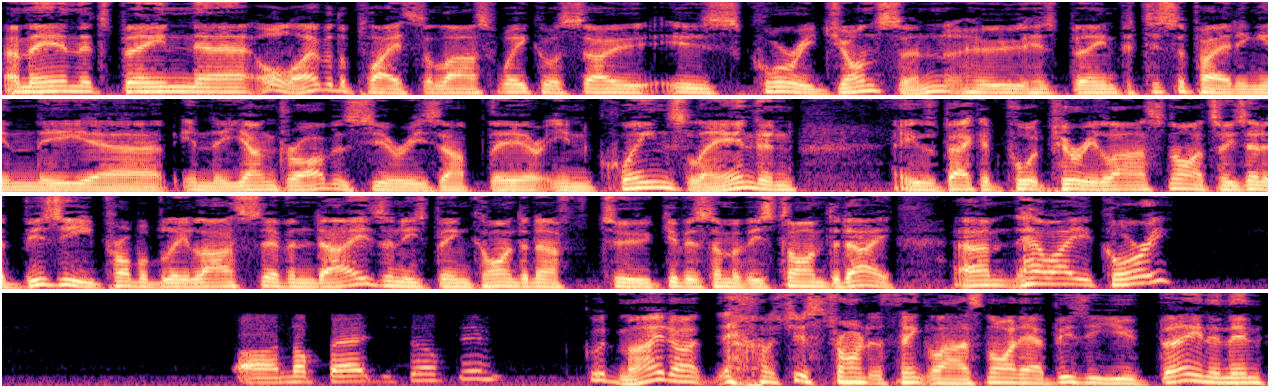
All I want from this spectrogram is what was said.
a man that's been uh, all over the place the last week or so is Corey Johnson, who has been participating in the uh, in the Young Drivers Series up there in Queensland, and he was back at Port Pirie last night. So he's had a busy, probably last seven days, and he's been kind enough to give us some of his time today. Um, how are you, Corey? Uh, not bad yourself, Tim. Good, mate. I, I, was just trying to think last night how busy you've been, and then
